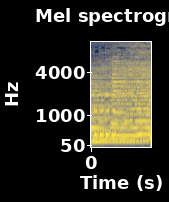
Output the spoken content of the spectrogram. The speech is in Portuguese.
Música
